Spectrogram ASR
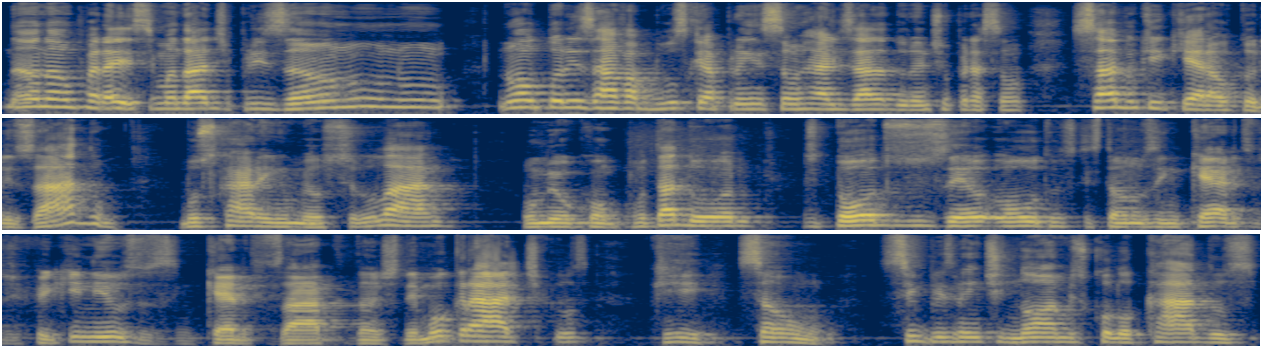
Não, não, peraí, esse mandado de prisão não, não, não autorizava a busca e apreensão realizada durante a operação. Sabe o que, que era autorizado? Buscarem o meu celular, o meu computador, de todos os outros que estão nos inquéritos de fake news, os inquéritos atos antidemocráticos, que são simplesmente nomes colocados,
